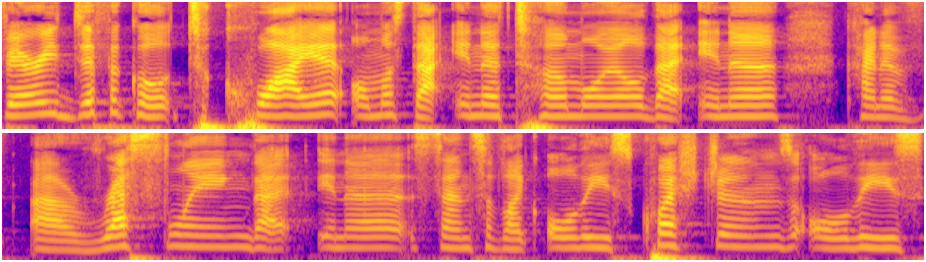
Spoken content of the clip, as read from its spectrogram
very difficult to quiet almost that inner turmoil, that inner kind of uh, wrestling, that inner sense of like all these questions, all these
